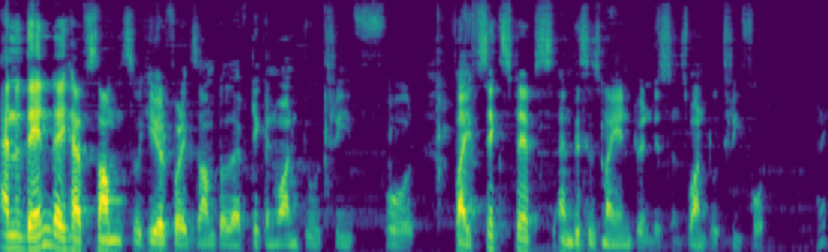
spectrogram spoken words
and at the end I have some. So, here for example, I have taken 1, 2, 3, 4, 5, 6 steps and this is my end to end distance 1, 2, 3, 4. Right.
